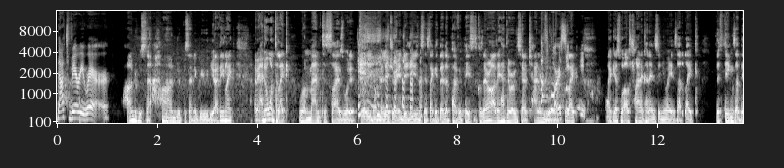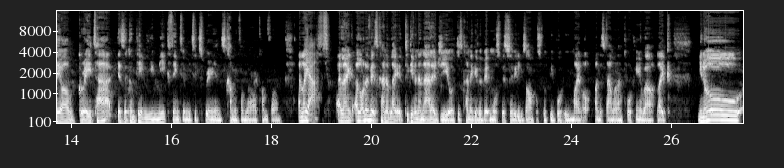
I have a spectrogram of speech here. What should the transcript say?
that's very rare. Hundred percent, hundred percent agree with you. I think like, I mean, I don't want to like romanticize what it, you know, Malaysia or Indonesia says like they're the perfect places because there are they have their own set of challenges. Of course, but, like, I guess what I was trying to kind of insinuate is that like the things that they are great at is a completely unique thing for me to experience coming from where I come from. And like, yeah. and like a lot of it's kind of like to give an analogy or just kind of give a bit more specific examples for people who might not understand what I'm talking about. Like, you know,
